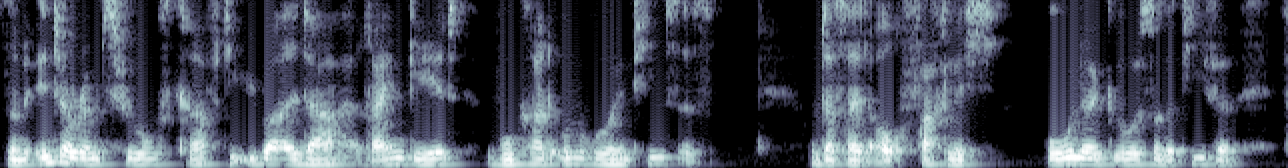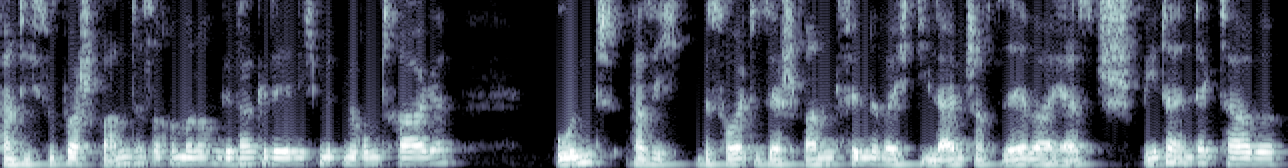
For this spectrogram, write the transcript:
so eine Interimsführungskraft, die überall da reingeht, wo gerade Unruhe in Teams ist. Und das halt auch fachlich ohne größere Tiefe. Fand ich super spannend, ist auch immer noch ein Gedanke, den ich mit mir rumtrage. Und was ich bis heute sehr spannend finde, weil ich die Leidenschaft selber erst später entdeckt habe,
